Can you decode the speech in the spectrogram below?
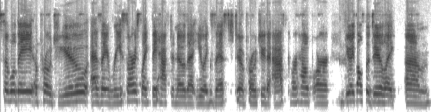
So will they approach you as a resource? Like they have to know that you exist to approach you to ask for help, or do you guys also do like um,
